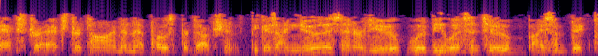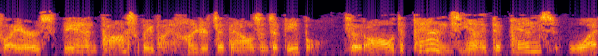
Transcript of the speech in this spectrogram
extra, extra time in that post production because I knew this interview would be listened to by some big players and possibly by hundreds of thousands of people. So it all depends. You know, it depends what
